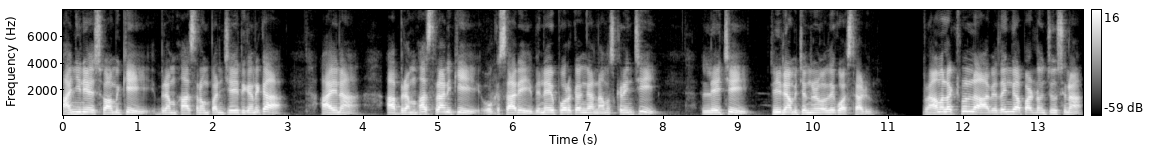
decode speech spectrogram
ఆంజనేయ స్వామికి బ్రహ్మాస్త్రం పనిచేయదు కనుక ఆయన ఆ బ్రహ్మాస్త్రానికి ఒకసారి వినయపూర్వకంగా నమస్కరించి లేచి శ్రీరామచంద్రుని వద్దకు వస్తాడు. రామలక్ష్మణులు ఆ విధంగా పడడం చూసిన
